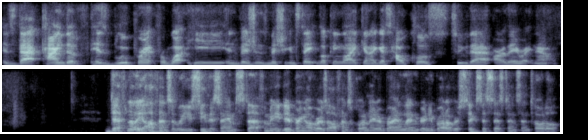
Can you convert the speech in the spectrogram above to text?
is that kind of his blueprint for what he envisions Michigan State looking like? And I guess how close to that are they right now? Definitely offensively, you see the same stuff. I mean, he did bring over his offensive coordinator, Brian Lindgren. He brought over six assistants in total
